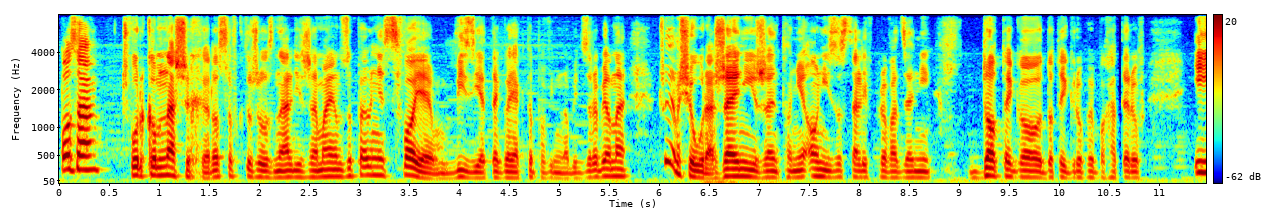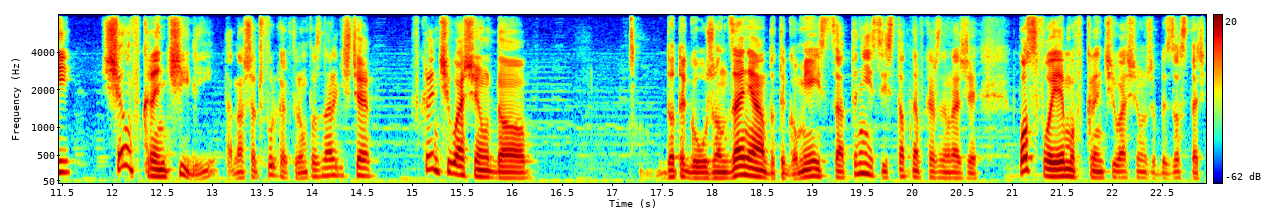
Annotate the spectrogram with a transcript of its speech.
poza czwórką naszych herosów, którzy uznali, że mają zupełnie swoją wizję tego, jak to powinno być zrobione. Czują się urażeni, że to nie oni zostali wprowadzeni do, tego, do tej grupy bohaterów i się wkręcili, ta nasza czwórka, którą poznaliście, wkręciła się do, do tego urządzenia, do tego miejsca. To nie jest istotne, w każdym razie po swojemu wkręciła się, żeby zostać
